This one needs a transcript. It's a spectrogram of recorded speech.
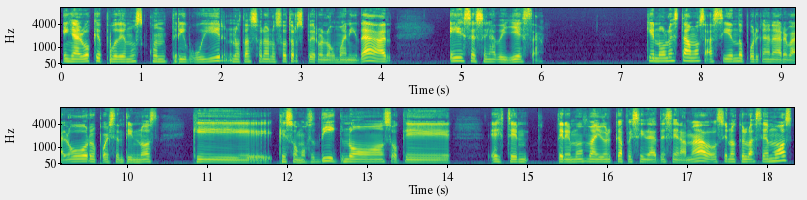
en algo que podemos contribuir, no tan solo a nosotros, pero a la humanidad, esa es la belleza. Que no lo estamos haciendo por ganar valor o por sentirnos que, que somos dignos o que este, tenemos mayor capacidad de ser amados, sino que lo hacemos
